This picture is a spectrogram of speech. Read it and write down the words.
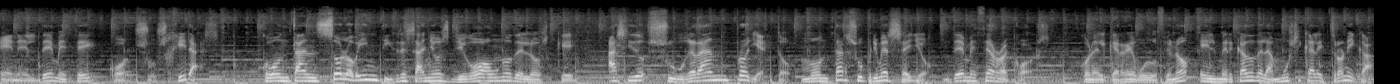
en el DMC con sus giras. Con tan solo 23 años llegó a uno de los que ha sido su gran proyecto, montar su primer sello, DMC Records, con el que revolucionó el mercado de la música electrónica,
